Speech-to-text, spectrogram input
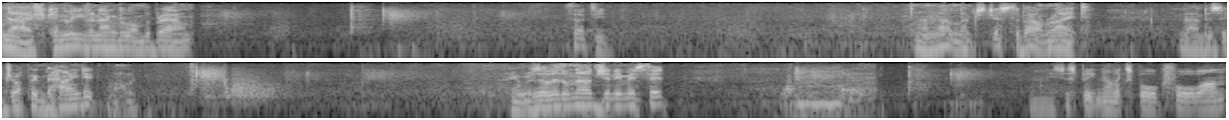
Now, if you can leave an angle on the brown, Thirteen. and that looks just about right. Now, does he drop in behind it? Oh. It was a little nudge and he missed it. And he's just beaten Alex Borg 4-1.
